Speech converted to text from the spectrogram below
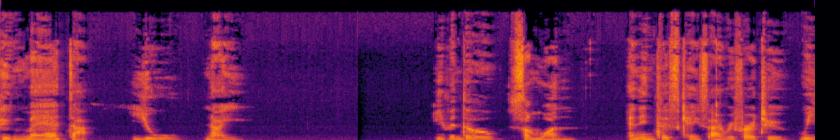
ถึงแม้จะ อยู่ใน even though someone and in this case I refer to we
